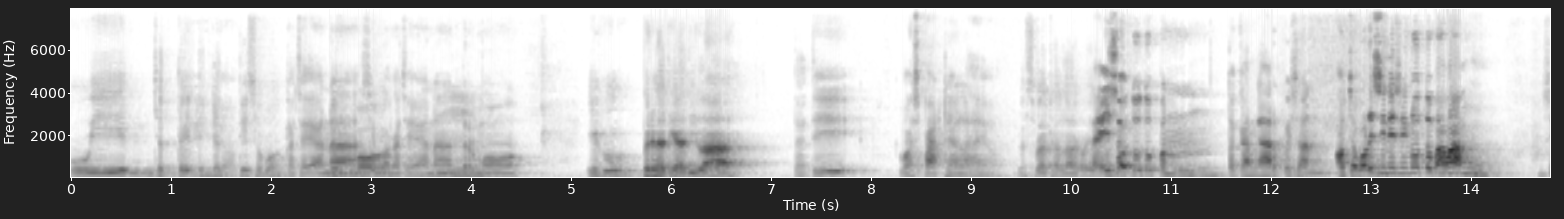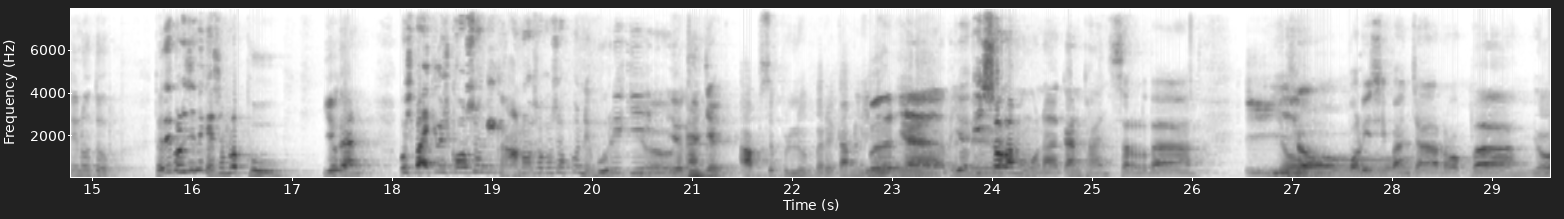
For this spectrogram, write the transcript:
Uin, Jetik, eh Iya. Jetik sapa? Kacayana. Simpang Kacayana, Hmm. Dermo. Iku berhati-hatilah. Jadi waspada lah ya. Waspadalah koyo. Lah iso tutupen tekan ngarep pisan. Aja polisi ini sing nutup awakmu. Sing nutup. Dadi polisi ini gak iso mlebu. Iya kan? Wis Pak iki wis kosong iki gak ono sapa-sapa ndek mburi iki. Yo, Iya kan? di backup sebelum mereka Bener. melihatnya. Yo Bener. iso lah menggunakan banser ta. Iya. polisi pancaroba. Iya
